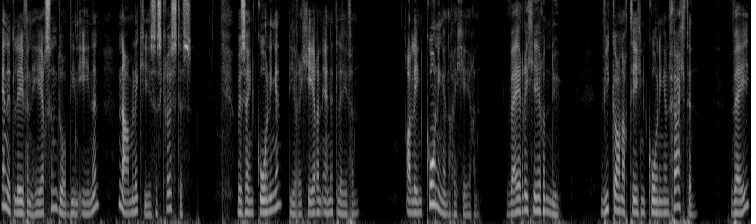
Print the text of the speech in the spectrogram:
in het leven heersen door dien ene, namelijk Jezus Christus. We zijn koningen die regeren in het leven. Alleen koningen regeren. Wij regeren nu. Wie kan er tegen koningen vechten? Wij,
